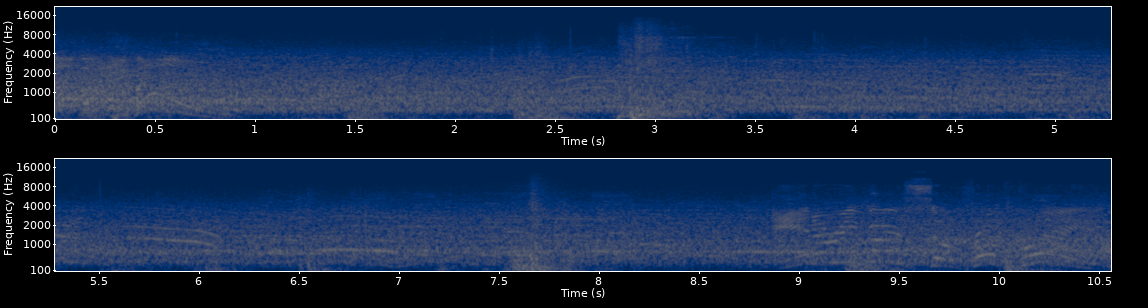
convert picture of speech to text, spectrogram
nobody home. And a reversal from Bryan.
